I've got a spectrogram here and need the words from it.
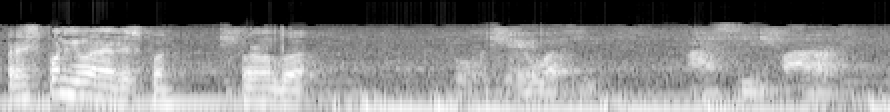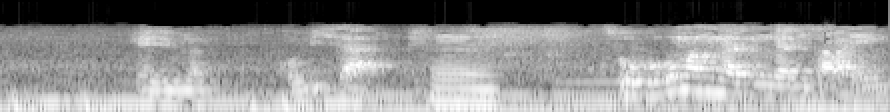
respon gimana respon orang tua? gue kecewa sih asli parah kayak dia bilang kok bisa Hmm. sepupuku malah nggak nggak disalahin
